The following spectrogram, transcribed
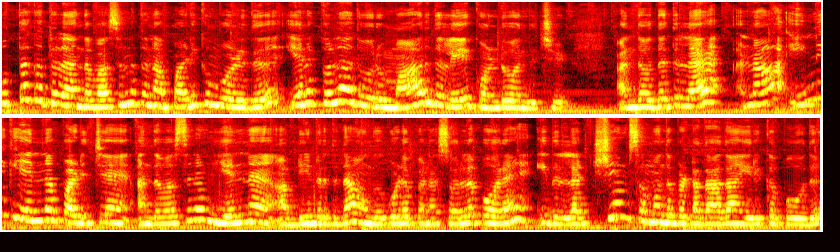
புத்தகத்துல அந்த வசனத்தை நான் படிக்கும் பொழுது எனக்குள்ள அது ஒரு மாறுதலையே கொண்டு வந்துச்சு. அந்த விதத்தில் நான் இன்னைக்கு என்ன படித்தேன் அந்த வசனம் என்ன அப்படின்றது தான் உங்கள் கூட இப்போ நான் சொல்ல போகிறேன் இது லட்சியம் சம்மந்தப்பட்டதாக தான் இருக்க போகுது.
